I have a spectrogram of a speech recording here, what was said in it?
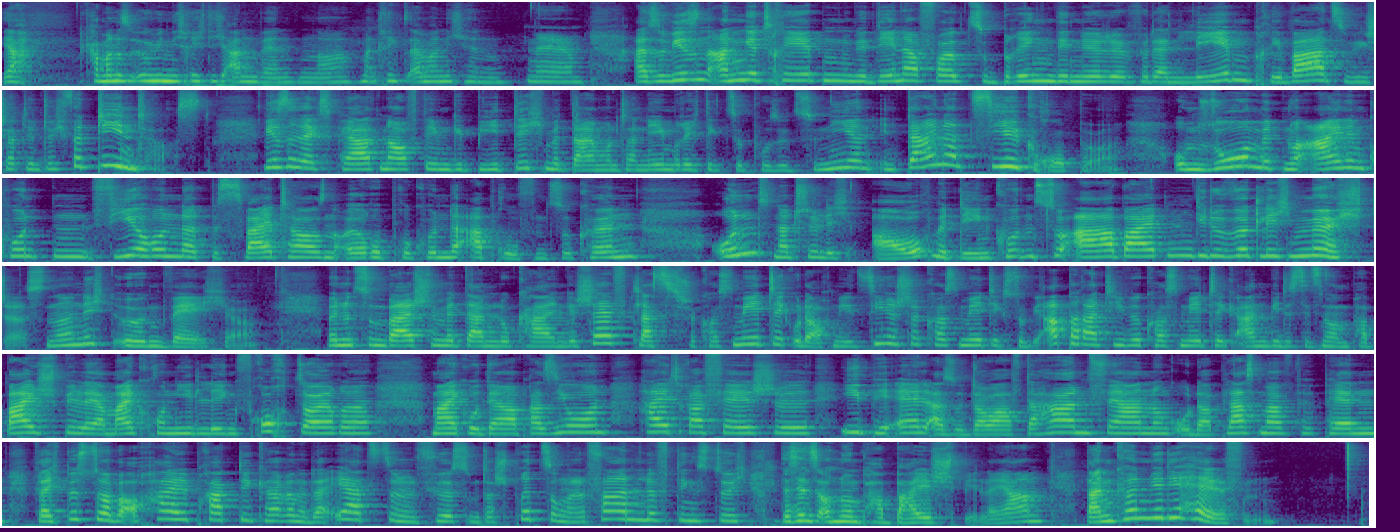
ja, kann man das irgendwie nicht richtig anwenden. Ne? Man kriegt es einfach nicht hin. Nee. Also wir sind angetreten, dir den Erfolg zu bringen, den du dir für dein Leben privat sowie geschäftlich natürlich verdient hast. Wir sind Experten auf dem Gebiet, dich mit deinem Unternehmen richtig zu positionieren in deiner Zielgruppe, um so mit nur einem Kunden 400 bis 2000 Euro pro Kunde abrufen zu können und natürlich auch mit den Kunden zu arbeiten, die du wirklich möchtest, ne? nicht irgendwelche. Wenn du zum Beispiel mit deinem lokalen Geschäft klassische Kosmetik oder auch medizinische Kosmetik sowie apparative Kosmetik anbietest, jetzt nur ein paar Beispiele, ja, Microneedling, Fruchtsäure, Microdermabrasion, Hydra-Facial, IPL, also dauerhafte Haarentfernung oder Plasma-Pen, vielleicht bist du aber auch Heilpraktikerin oder Ärztin und führst Unterspritzungen und Fadenliftings durch, das sind jetzt auch nur ein paar Beispiele, ja, dann können wir dir helfen.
